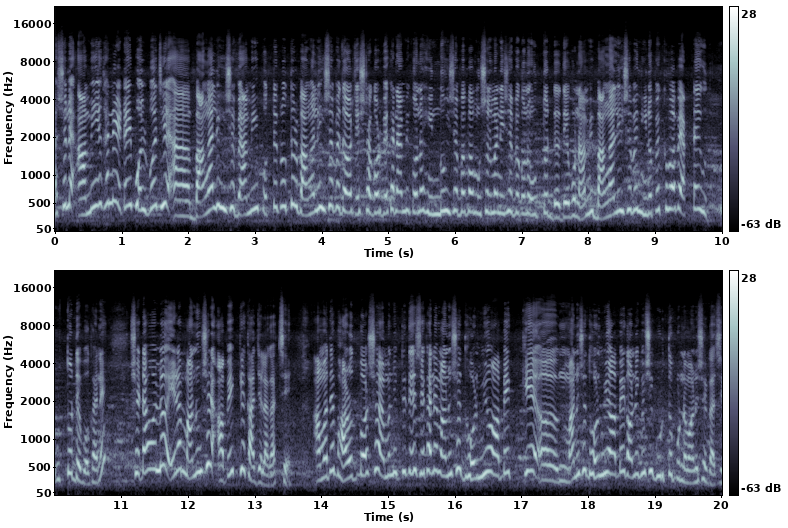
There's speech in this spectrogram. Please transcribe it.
আসলে আমি এখানে এটাই বলব যে বাঙালি হিসেবে, আমি প্রত্যেক উত্তর বাঙালি হিসেবে দেওয়ার চেষ্টা করব। এখানে আমি কোনো হিন্দু হিসেবে বা মুসলমান হিসেবে কোনো উত্তর দেবো না। আমি বাঙালি হিসেবে নিরপেক্ষভাবে একটাই উত্তর দেবো এখানে। সেটা হলো, এরা মানুষের আবেগকে কাজে লাগাচ্ছে। আমাদের ভারতবর্ষ এমন একটি দেশ যেখানে মানুষের ধর্মীয় আবেগকে মানুষের ধর্মীয় আবেগ অনেক বেশি গুরুত্বপূর্ণ মানুষের কাছে।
